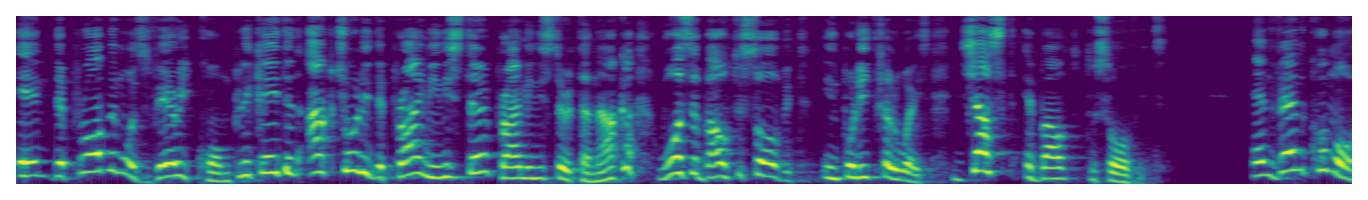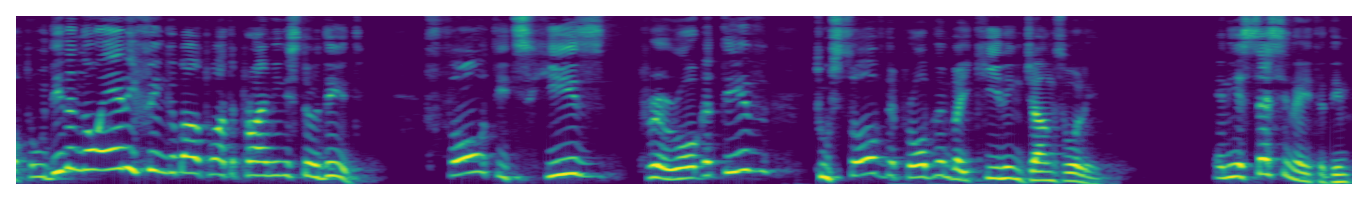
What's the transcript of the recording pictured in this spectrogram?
And the problem was very complicated. Actually, the prime minister, Prime Minister Tanaka, was about to solve it in political ways. Just about to solve it. And then Komoto, who didn't know anything about what the prime minister did, thought it's his prerogative to solve the problem by killing Zhang Zuolin. And he assassinated him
